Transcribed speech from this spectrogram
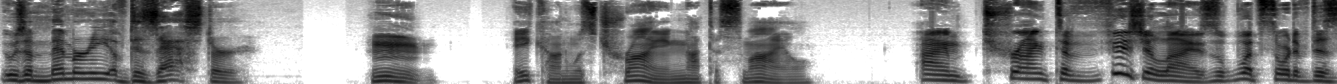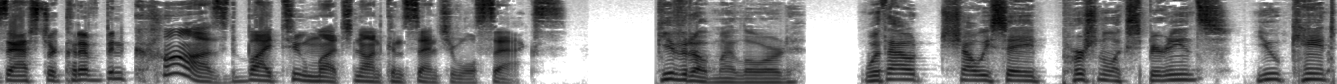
It was a memory of disaster. Hmm. Akon was trying not to smile. I'm trying to visualize what sort of disaster could have been caused by too much non-consensual sex. Give it up, my lord. Without, shall we say, personal experience, you can't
